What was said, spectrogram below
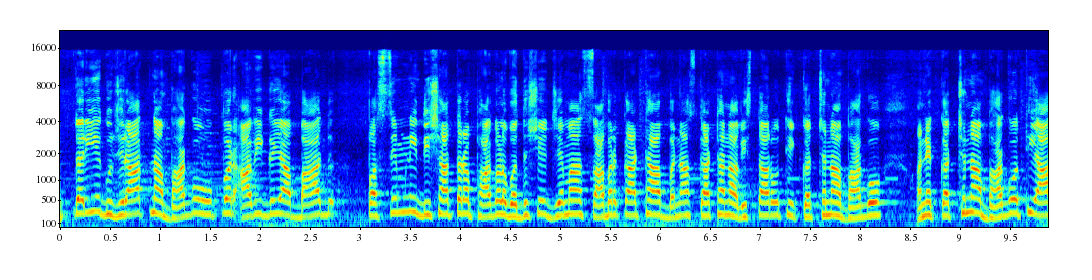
ઉત્તરીય ગુજરાતના ભાગો ઉપર આવી ગયા બાદ પશ્ચિમની દિશા તરફ આગળ વધશે, જેમાં સાબરકાંઠા, બનાસકાંઠાના વિસ્તારોથી કચ્છના ભાગો અને કચ્છના ભાગોથી આ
